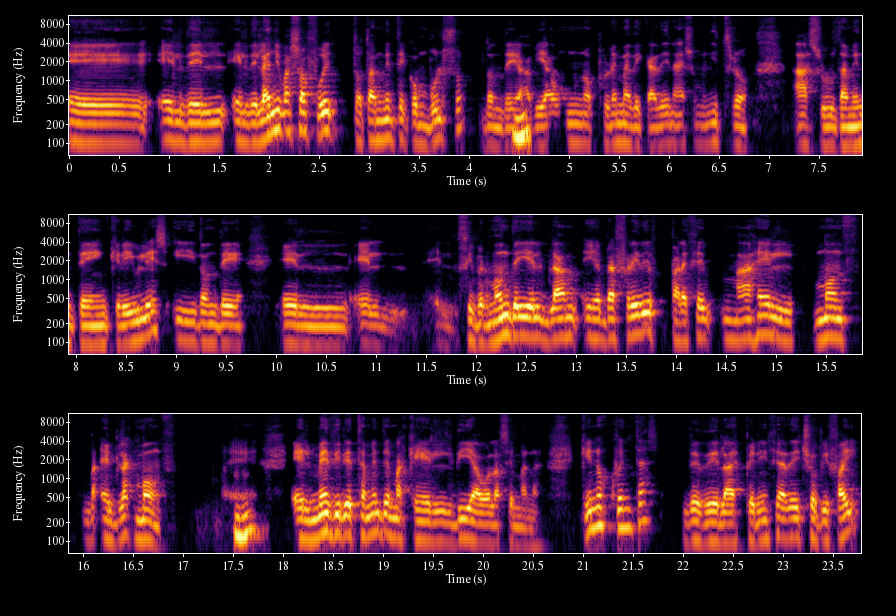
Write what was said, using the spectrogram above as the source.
eh, el, del, año pasado fue totalmente convulso, donde había unos problemas de cadena de suministro absolutamente increíbles y donde el, el, Cyber Monday y el, Black, y el Black Friday parece más el, month, el Black Month, eh, el mes directamente más que el día o la semana. ¿Qué nos cuentas desde la experiencia de Shopify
